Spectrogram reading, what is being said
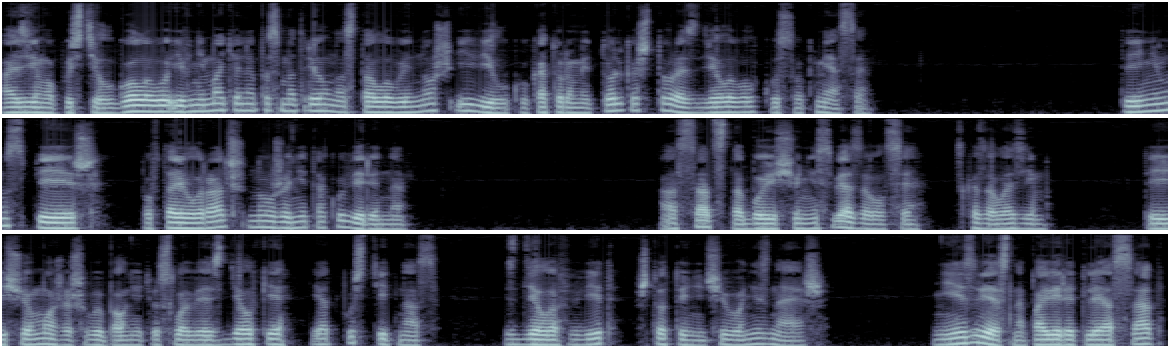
Азим опустил голову и внимательно посмотрел на столовый нож и вилку, которыми только что разделывал кусок мяса. «Ты не успеешь», — повторил Радж, но уже не так уверенно. «Асад с тобой еще не связывался», — сказал Азим. «Ты еще можешь выполнить условия сделки и отпустить нас, сделав вид, что ты ничего не знаешь. Неизвестно, поверит ли Асад,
